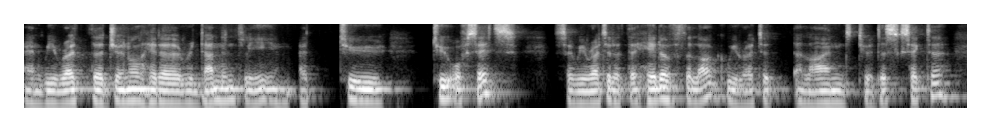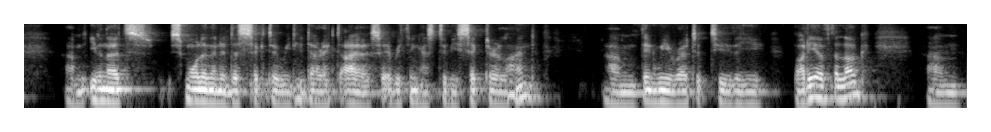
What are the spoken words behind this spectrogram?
and we wrote the journal header redundantly at two, two offsets. So we wrote it at the head of the log. We wrote it aligned to a disk sector. Um, even though it's smaller than a disk sector, we do direct IO, so everything has to be sector aligned. Um, then we wrote it to the body of the log. Um,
